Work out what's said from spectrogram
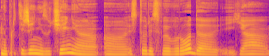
на протяжении изучения э, истории своего рода я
